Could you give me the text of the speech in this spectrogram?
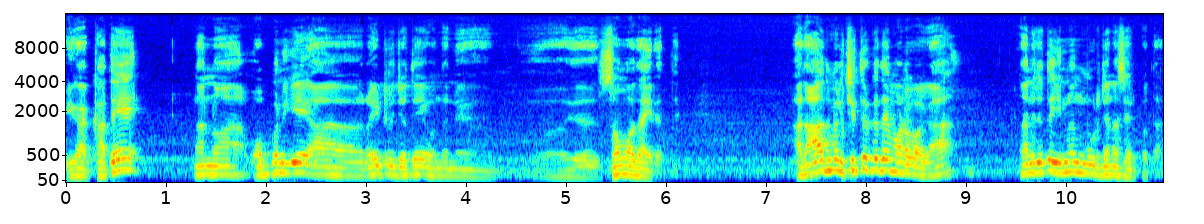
ಈಗ ಕತೆ, ನನ್ನ ಒಬ್ಬನಿಗೆ, ಆ ರೈಟರ್ ಜೊತೆ ಒಂದನ್ನು ಸಂವಾದ ಇರುತ್ತೆ. ಅದಾದಮೇಲೆ ಚಿತ್ರಕಥೆ ಮಾಡುವಾಗ, ನನ್ನ ಜೊತೆ ಇನ್ನೊಂದು ಮೂರು ಜನ ಸೇರ್ಕೋತಾರೆ.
